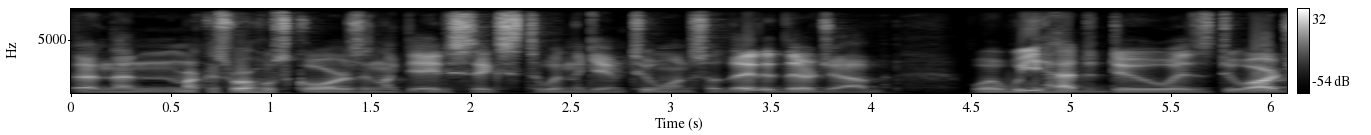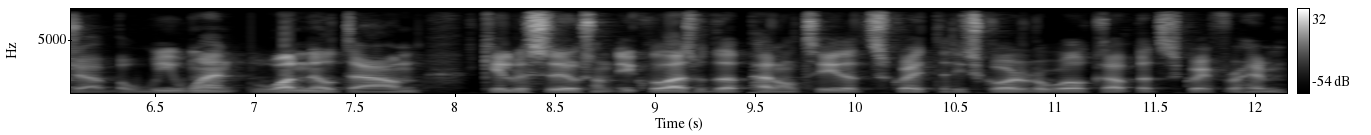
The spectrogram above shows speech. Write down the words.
and then Marcus Rojo scores in like the 86 to win the game 2-1. So they did their job. What we had to do is do our job, but we went 1 0 down. Gylfi Sigurðsson equalized with a penalty. That's great that he scored at a World Cup. That's great for him.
